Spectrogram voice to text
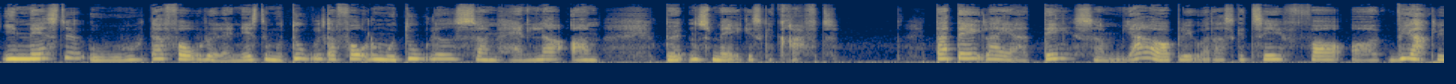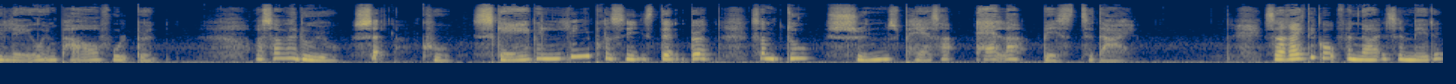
I næste uge, der får du, eller i næste modul, der får du modulet, som handler om bøndens magiske kraft. Der deler jeg det, som jeg oplever, der skal til for at virkelig lave en powerful bøn. Og så vil du jo selv kunne skabe lige præcis den bøn, som du synes passer allerbedst til dig. Så rigtig god fornøjelse med det.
